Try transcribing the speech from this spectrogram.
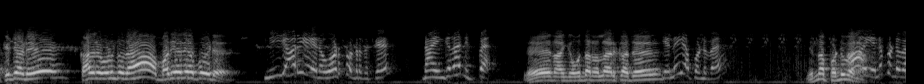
கிட்டாடி காதுல விழுந்ததா? மரியாதையா போயிடு. நீ யாரு என்ன ஓட சொல்றதுக்கு? நான் இங்கதான் நிப்பேன். ஏ நான் இங்க வந்தா நல்லா இருக்காது. என்னையா பண்ணுவ? என்ன ஆ, பண்ணுவேன் என்ன பண்ணுவ?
